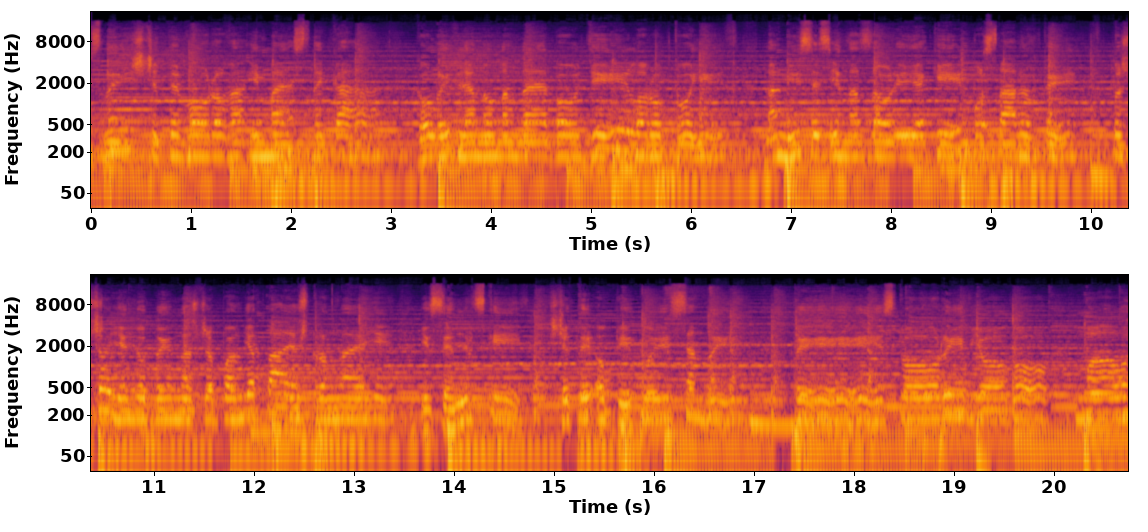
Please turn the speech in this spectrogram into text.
знищити ворога і месника, коли гляну на небо діло рук Твоїх, на місяць і на зорі, які поставив Ти, то що є людина, що пам'ятаєш про неї, і син людський, що ти опікуєшся ним. Ти створив його мало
